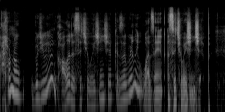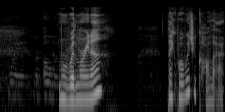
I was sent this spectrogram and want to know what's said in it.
I don't know. Would you even call it a situationship? Because it really wasn't a situationship With, oh, M- with Marina. Like, what would you call that?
